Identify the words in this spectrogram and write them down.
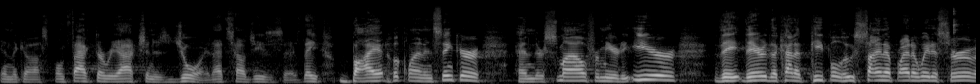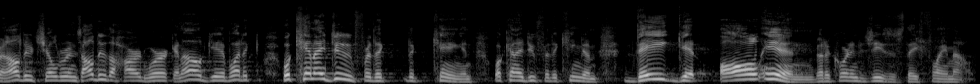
in the gospel. In fact, their reaction is joy. That's how Jesus says. They buy it hook, line, and sinker, and their smile from ear to ear. They, they're the kind of people who sign up right away to serve, and I'll do children's, I'll do the hard work, and I'll give. What, what can I do for the, the king, and what can I do for the kingdom? They get all in, but according to Jesus, they flame out.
